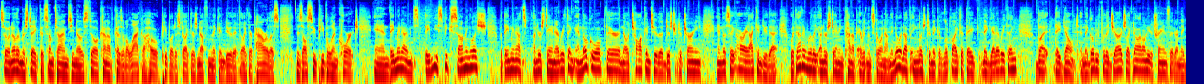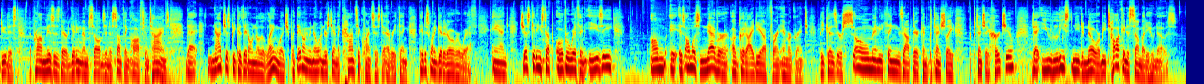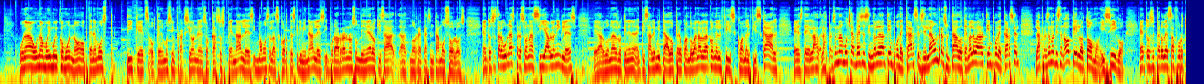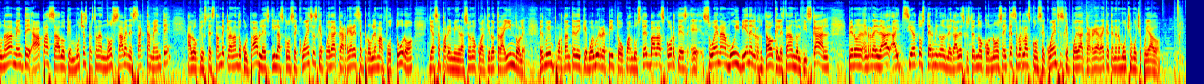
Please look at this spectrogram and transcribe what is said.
So another mistake that sometimes, you know, still kind of because of a lack of hope, people just feel like there's nothing they can do. They feel like they're powerless. I'll see people in court and they may not even they may speak some English, but they may not understand everything. And they'll go up there and they'll talk into the district attorney and they'll say, "All right, I can do that," without even really understanding kind of everything that's going on. They know enough English to make it look like that they they get everything, but they don't. And they go before the judge like, "No, I don't need a translator," and they do this. The problem is, is they're getting themselves into something oftentimes that not just because they don't know the language, but they don't even know understand the consequences to everything. They just want to get it over with. And just getting stuff over with and easy um, is almost never a good idea for an immigrant because there's so many things out there can potentially potentially hurt you that you least need to know or be talking to somebody who knows. Una, una muy muy común, ¿no? Obtenemos tickets, obtenemos infracciones o casos penales y vamos a las cortes criminales y por ahorrarnos un dinero quizá ah, nos representamos solos. Entonces algunas personas sí hablan inglés, eh, algunas lo tienen eh, quizá limitado, pero cuando van a hablar con el, con el fiscal, este, las personas muchas veces si no le dan tiempo de cárcel, si le dan un resultado que no le va a dar tiempo de cárcel, las personas dicen, ok, lo tomo y sigo. Entonces, pero desafortunadamente ha pasado que muchas personas no saben exactamente a lo que usted están declarando culpables y las consecuencias que puede acarrear ese problema futuro, sea para inmigración o cualquier otra índole. Es muy importante de que, vuelvo y repito, cuando usted va a las cortes, eh, suena muy bien el resultado que le está dando el fiscal, pero en realidad hay ciertos términos legales que usted no conoce, hay que saber las consecuencias que puede acarrear, hay que tener mucho, mucho cuidado.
